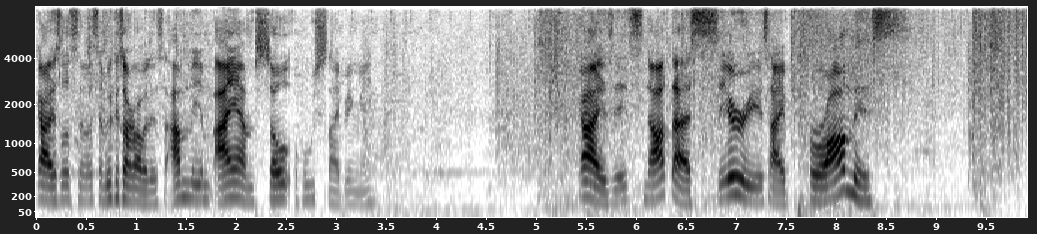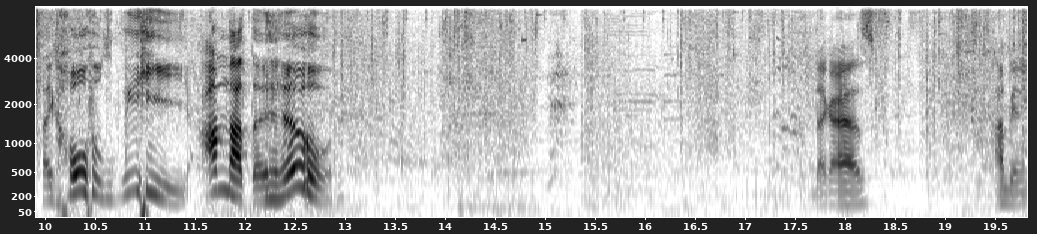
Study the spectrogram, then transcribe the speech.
Guys, listen, listen. We can talk about this. I'm, I am so. Who's sniping me? Guys, it's not that serious. I promise. Like, holy. I'm not the hill. That guy has. I'm getting.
